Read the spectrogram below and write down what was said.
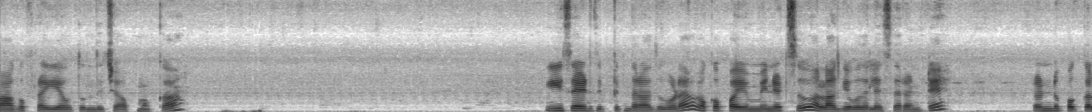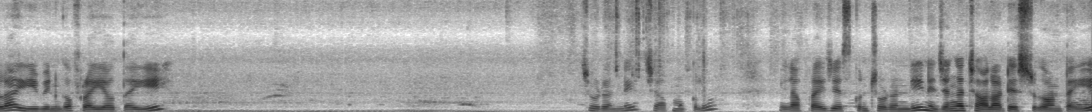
బాగా ఫ్రై అవుతుంది చేప ముక్క. ఈ సైడ్ తిప్పిన తర్వాత కూడా ఒక ఫైవ్ మినిట్స్ అలాగే వదిలేసారంటే రెండు పక్కల ఈవెన్గా ఫ్రై అవుతాయి. చూడండి చేప ముక్కలు. ఇలా ఫ్రై చేసుకొని చూడండి. నిజంగా చాలా టేస్ట్గా ఉంటాయి.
